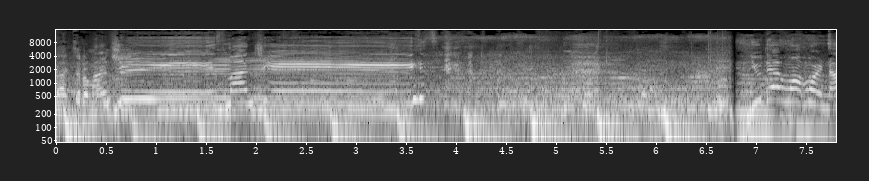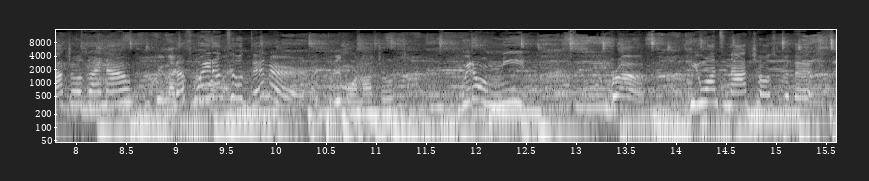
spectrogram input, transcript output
Back to the munchies. Munchies, munchies. You dad want more nachos right now? that Let's wait more until like- dinner. Like three more nachos. We don't need, bruh. He wants nachos for this.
